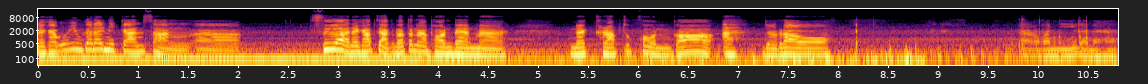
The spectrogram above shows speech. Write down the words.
นะครับอุ้มอิ่มก็ได้มีการสั่งอ่าเสื้อนะครับจากรัตนาพรแบรนด์มานะครับ ทุกคนก็อะเดี๋ยวเราาวันนี้เดี๋ยวนะฮะ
